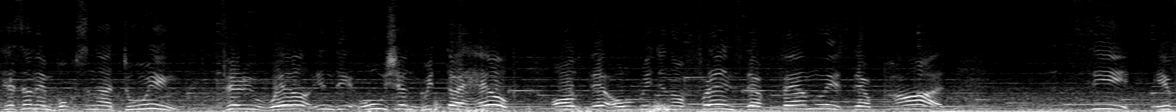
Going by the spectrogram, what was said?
Tesan and Boksun are doing very well in the ocean with the help of their original friends, their families, their pod. See, if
